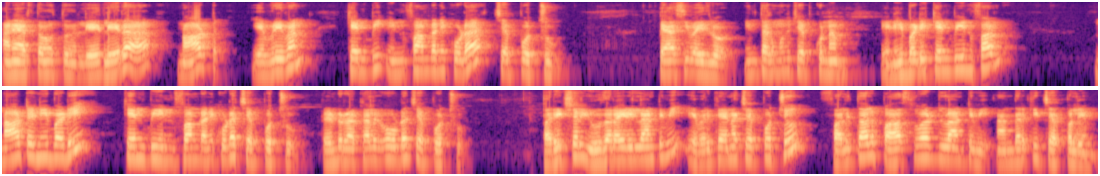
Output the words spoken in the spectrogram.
అని అర్థం అవుతుంది. లేదా not everyone can be informed అని కూడా చెప్పొచ్చు. ప్యాసివైజ్లో ఇంతకుముందు చెప్పుకున్నాం anybody can be inform not anybody can be informed అని కూడా చెప్పొచ్చు. రెండు రకాలుగా కూడా చెప్పొచ్చు. పరీక్షలు యూజర్ ఐడి లాంటివి ఎవరికైనా చెప్పొచ్చు. ఫలితాలు పాస్వర్డ్ లాంటివి అందరికీ చెప్పలేం.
